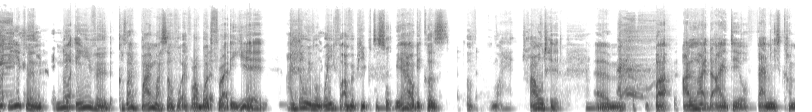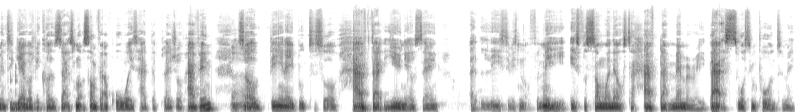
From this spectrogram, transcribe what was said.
not even, not even, because I buy myself whatever I want throughout the year. I don't even wait for other people to sort me out because of my childhood. Um, but I like the idea of families coming together because that's not something I've always had the pleasure of having. Uh-huh. So being able to sort of have that unit of saying, at least if it's not for me, it's for someone else to have that memory. That's what's important to me.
